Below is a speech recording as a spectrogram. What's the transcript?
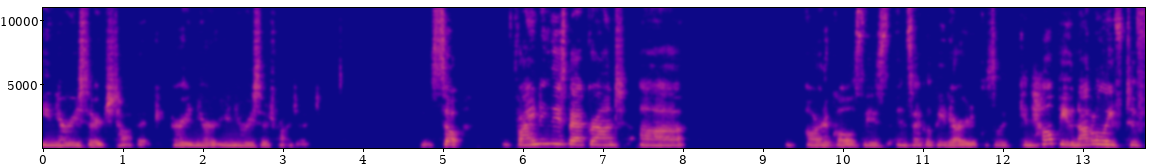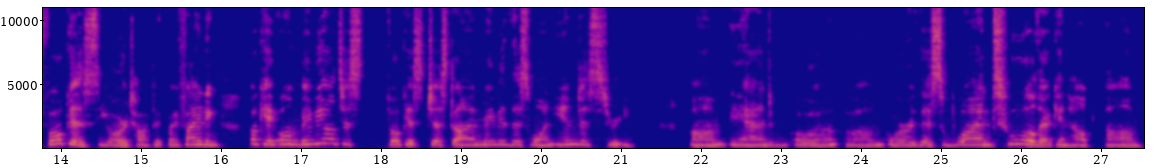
in your research topic or in your in your research project. So finding these background uh, articles, these encyclopedia articles can help you not only to focus your topic by finding, okay, oh, maybe I'll just focus just on maybe this one industry um, and or, um, or this one tool that can help um,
